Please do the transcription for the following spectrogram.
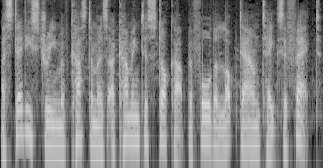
A steady stream of customers are coming to stock up before the lockdown takes effect.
